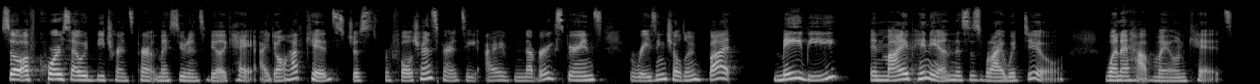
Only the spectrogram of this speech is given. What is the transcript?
So of course, I would be transparent with my students and be like, Hey, I don't have kids just for full transparency. I've never experienced raising children, but maybe in my opinion, this is what I would do when I have my own kids.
